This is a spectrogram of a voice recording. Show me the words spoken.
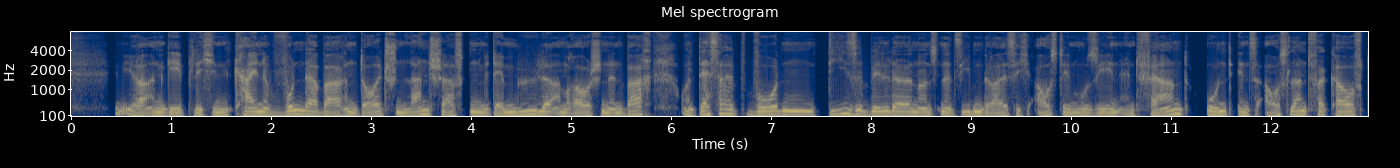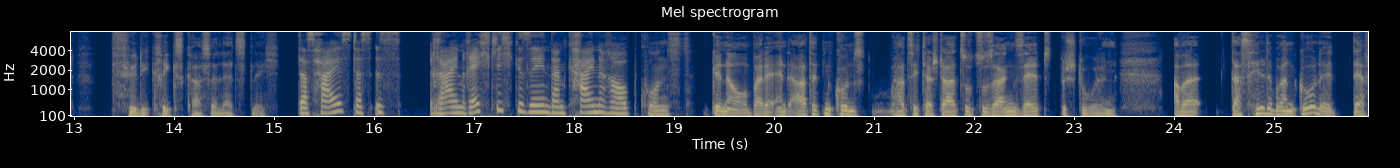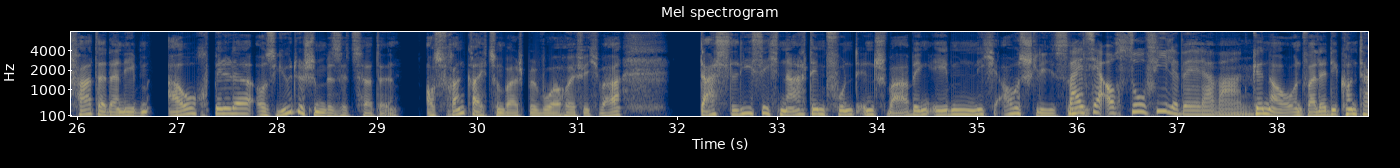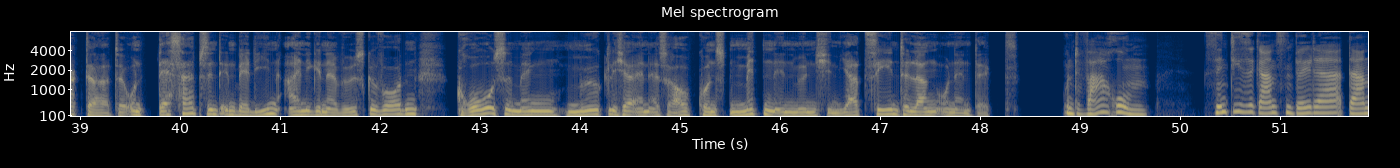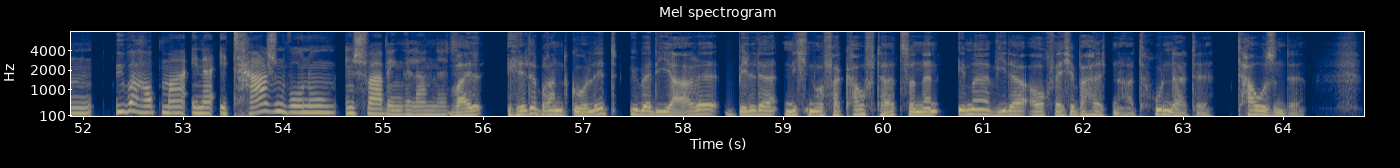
in ihrer angeblichen keine wunderbaren deutschen Landschaften mit der Mühle am rauschenden Bach und deshalb wurden diese Bilder 1937 aus den Museen entfernt und ins Ausland verkauft für die Kriegskasse letztlich. Das heißt, das ist rein rechtlich gesehen dann keine Raubkunst. Genau, bei der entarteten Kunst hat sich der Staat sozusagen selbst bestohlen. Aber dass Hildebrand Gurlitt, der Vater, daneben auch Bilder aus jüdischem Besitz hatte, aus Frankreich zum Beispiel, wo er häufig war, das ließ sich nach dem Fund in Schwabing eben nicht ausschließen. Weil es ja auch so viele Bilder waren. Genau, und weil er die Kontakte hatte. Und deshalb sind in Berlin einige nervös geworden. Große Mengen möglicher NS-Raubkunst mitten in München, jahrzehntelang unentdeckt. Und warum sind diese ganzen Bilder dann überhaupt mal in einer Etagenwohnung in Schwabing gelandet? Weil Hildebrand Gurlitt über die Jahre Bilder nicht nur verkauft hat, sondern immer wieder auch welche behalten hat. Hunderte, Tausende.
